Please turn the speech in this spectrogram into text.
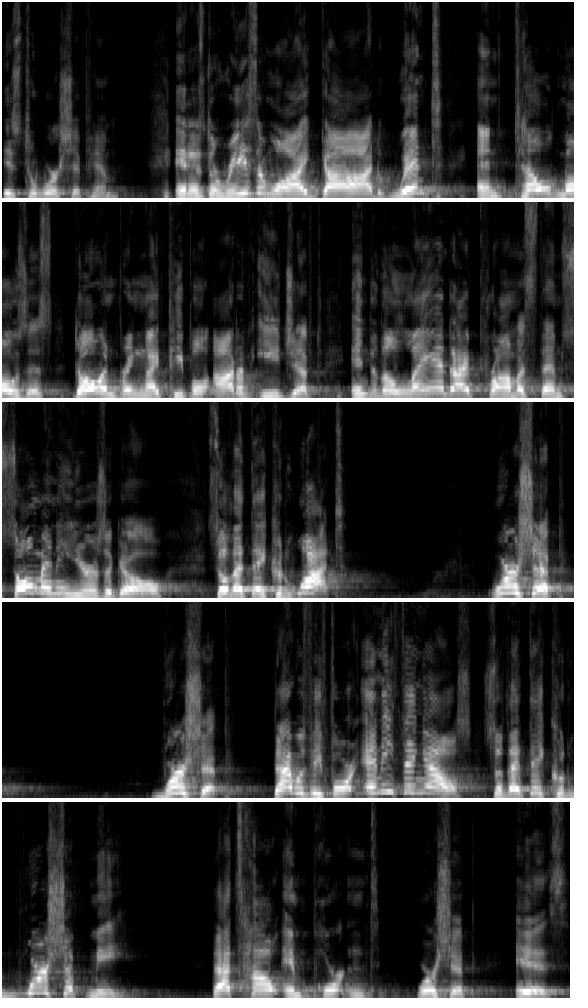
is to worship him. It is the reason why God went and told Moses, "Go and bring my people out of Egypt into the land I promised them so many years ago." So that they could what? Worship. Worship. That was before anything else, so that they could worship me. That's how important worship is.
